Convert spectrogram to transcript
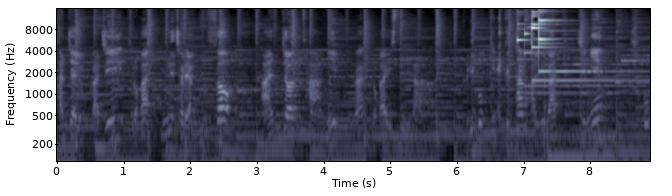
반자율까지 들어가 있는 차량으로서 안전사항이 다 들어가 있습니다. 그리고 깨끗한 관리가 특징인 카본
